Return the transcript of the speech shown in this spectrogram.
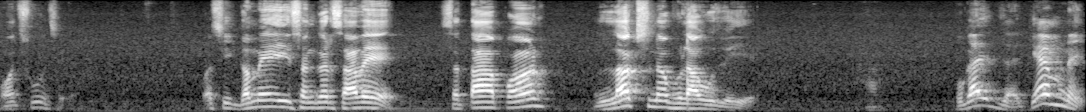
પહોંચવું છે. પછી ગમે એ સંઘર્ષ આવે છતાં પણ લક્ષ ન ભૂલાવવું જોઈએ. હા, જ જાય. કેમ નહીં?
